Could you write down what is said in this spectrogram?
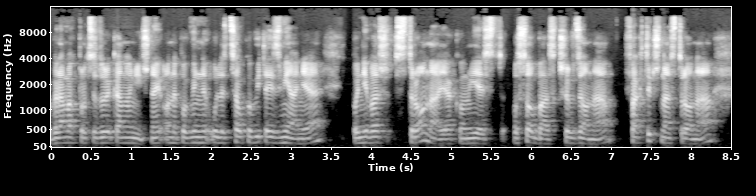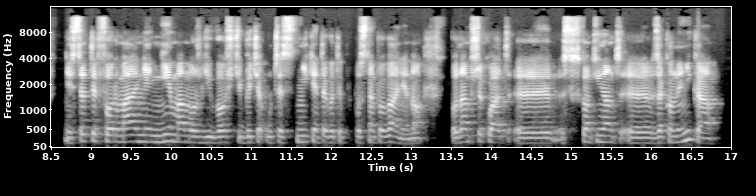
w ramach procedury kanonicznej, one powinny ulec całkowitej zmianie, ponieważ strona, jaką jest osoba skrzywdzona, faktyczna strona, niestety formalnie nie ma możliwości bycia uczestnikiem tego typu postępowania. No, podam przykład y, skądinąd y, zakonnika E,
